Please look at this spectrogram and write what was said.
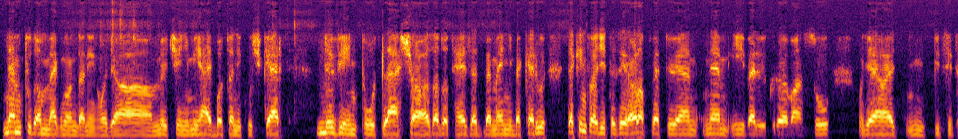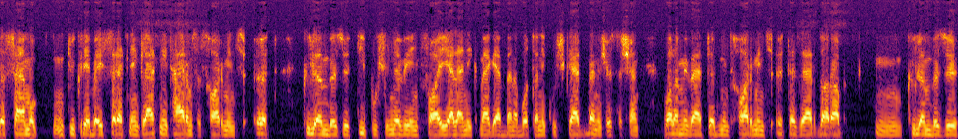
Nem tudom megmondani, hogy a Mőcsényi Mihály botanikus kert növénypótlása az adott helyzetben mennyibe kerül. Tekintve, hogy itt azért alapvetően nem évelőkről van szó, Ugye, egy picit a számok tükrébe is szeretnénk látni, itt 335 különböző típusú növényfaj jelenik meg ebben a botanikus kertben, és összesen valamivel több mint 35 ezer darab mm, különböző,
